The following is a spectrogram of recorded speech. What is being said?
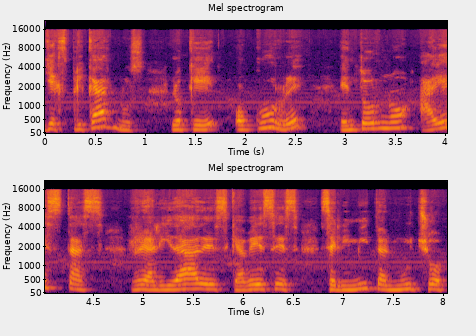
y explicarnos lo que ocurre en torno a estas realidades que a veces se limitan mucho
